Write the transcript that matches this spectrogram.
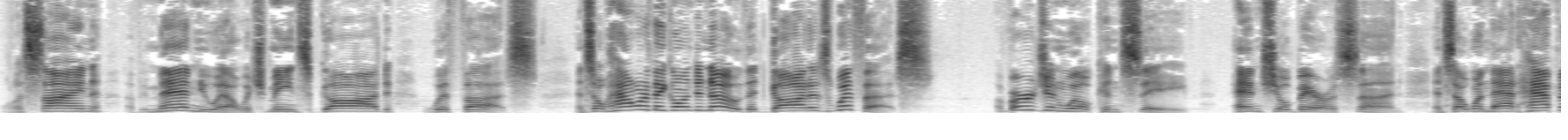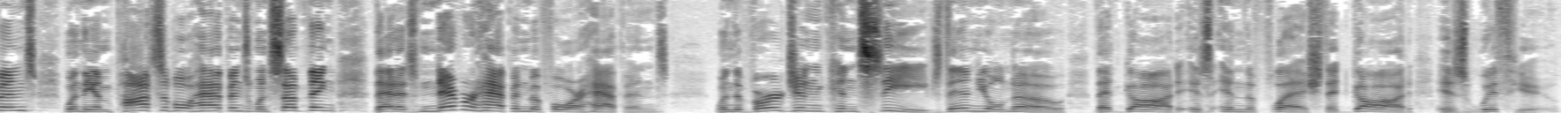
Well, a sign of Emmanuel, which means God with us. And so, how are they going to know that God is with us? A virgin will conceive and she'll bear a son. And so, when that happens, when the impossible happens, when something that has never happened before happens, when the virgin conceives, then you'll know that God is in the flesh, that God is with you.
